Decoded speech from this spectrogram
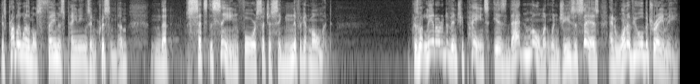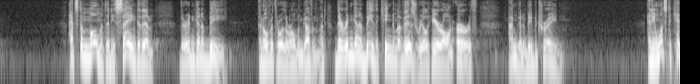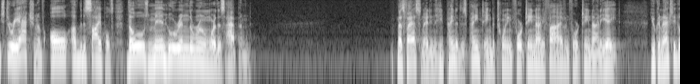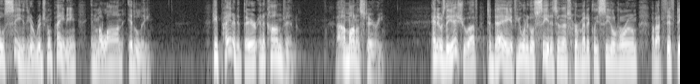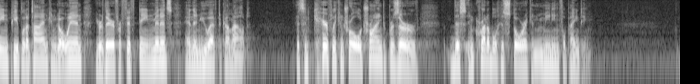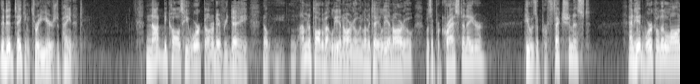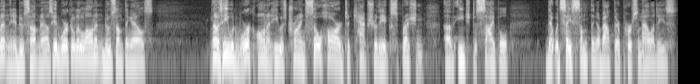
It's probably one of the most famous paintings in Christendom that sets the scene for such a significant moment. Because what Leonardo da Vinci paints is that moment when Jesus says, And one of you will betray me. That's the moment that he's saying to them, There isn't going to be an overthrow of the Roman government. There isn't going to be the kingdom of Israel here on earth. I'm going to be betrayed. And he wants to catch the reaction of all of the disciples, those men who were in the room where this happened. That's fascinating. He painted this painting between 1495 and 1498. You can actually go see the original painting in Milan, Italy. He painted it there in a convent, a monastery. And it was the issue of today, if you want to go see it, it's in this hermetically sealed room. About 15 people at a time can go in. You're there for 15 minutes, and then you have to come out. It's in carefully controlled, trying to preserve this incredible, historic, and meaningful painting. It did take him three years to paint it. Not because he worked on it every day. No, I'm going to talk about Leonardo, and let me tell you, Leonardo was a procrastinator, he was a perfectionist, and he'd work a little on it and then he'd do something else. He'd work a little on it and do something else. Now, as he would work on it, he was trying so hard to capture the expression of each disciple that would say something about their personalities?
